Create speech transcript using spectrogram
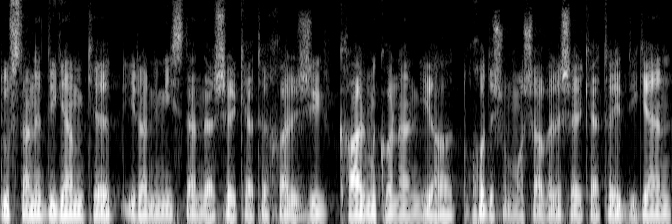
دوستان دیگم که ایرانی نیستن در شرکت خارجی کار می‌کنن یا خودشون مشاور شرکت های دیگن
